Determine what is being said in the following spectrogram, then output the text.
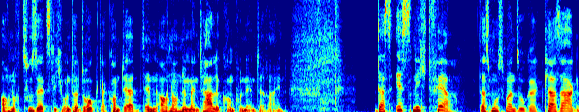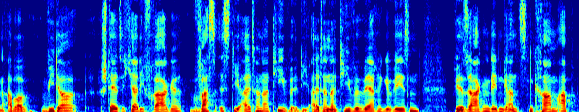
auch noch zusätzlich unter Druck. Da kommt ja dann auch noch eine mentale Komponente rein. Das ist nicht fair. Das muss man sogar klar sagen. Aber wieder stellt sich ja die Frage, was ist die Alternative? Die Alternative wäre gewesen, wir sagen den ganzen Kram ab.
